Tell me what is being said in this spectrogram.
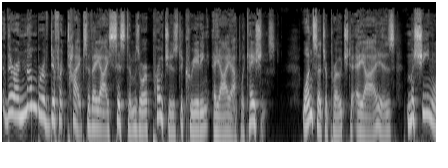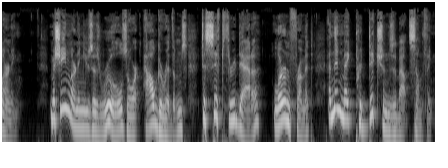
there are a number of different types of AI systems or approaches to creating AI applications. One such approach to AI is machine learning. Machine learning uses rules or algorithms to sift through data, learn from it, and then make predictions about something.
